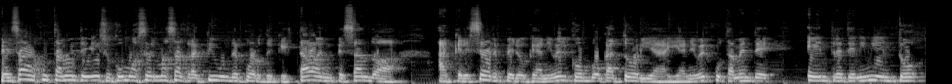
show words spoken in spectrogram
pensaban justamente en eso, cómo hacer más atractivo un deporte que estaba empezando a, crecer, pero que a nivel convocatoria y a nivel justamente entretenimiento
